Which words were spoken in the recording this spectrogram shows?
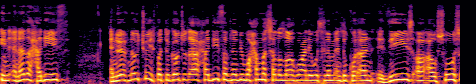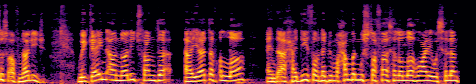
In another hadith, and we have no choice but to go to the hadith of Nabi Muhammad sallallahu alaihi wasallam and the Quran. These are our sources of knowledge. We gain our knowledge from the ayat of Allah and the hadith of Nabi Muhammad Mustafa sallallahu alaihi wasallam,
